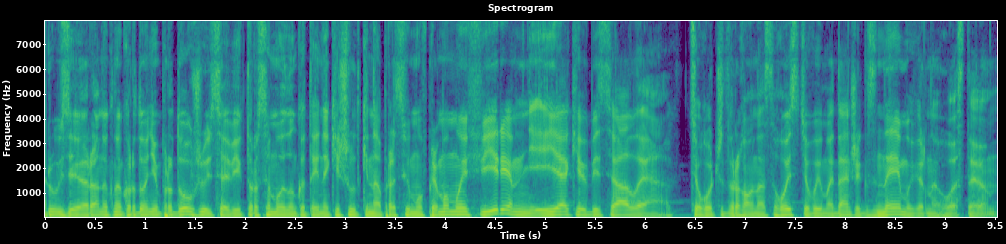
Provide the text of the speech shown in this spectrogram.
Друзі, ранок на кордоні продовжується. Віктор Самойленко та Інна Кішуткіна працюємо в прямому ефірі. І як і обіцяли, цього четверга у нас гостьовий майданчик з неймовірною гостею.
